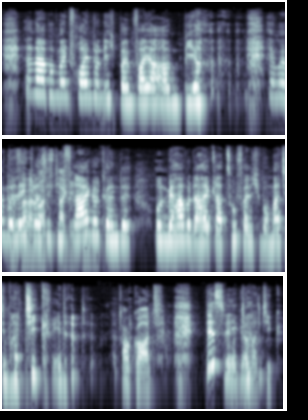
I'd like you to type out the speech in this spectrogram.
dann haben mein Freund und ich beim Feierabendbier immer überlegt, was ich die Frage gegoogelt. könnte. Und wir haben da halt gerade zufällig über Mathematik geredet. oh Gott. Deswegen, Mathematik.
